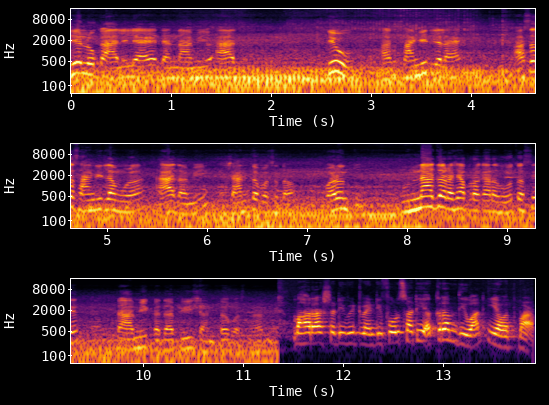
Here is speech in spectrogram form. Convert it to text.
जे लोक आलेले आहे त्यांना आम्ही आज देऊ असं सांगितलेलं आहे. असं सांगितल्यामुळं आज आम्ही शांत बसत आहोत. परंतु पुन्हा जर अशा प्रकारात होत असेल तर आम्ही कदापि शांत बसणार नाही. महाराष्ट्र टीव्ही ट्वेंटी फोरसाठी अक्रम दिवाण यवतमाळ.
